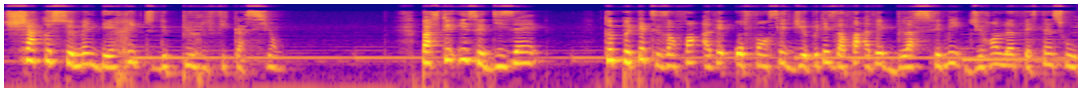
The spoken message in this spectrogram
chaque semaine des rites de purification. Parce qu'il se disait que peut-être ses enfants avaient offensé Dieu, peut-être ses enfants avaient blasphémé durant leur festin sous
